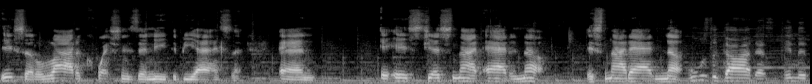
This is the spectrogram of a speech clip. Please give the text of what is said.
It's a lot of questions that need to be answered, and it's just not adding up. It's not adding up. Who's the guy that's in the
